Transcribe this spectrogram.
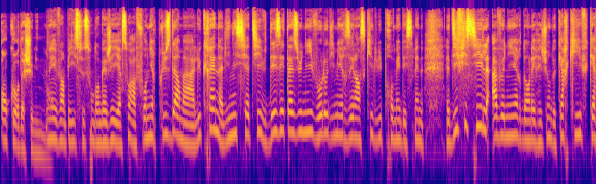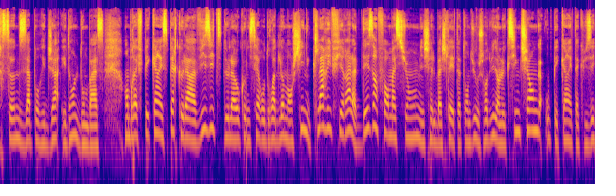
en cours d'acheminement. Les 20 pays se sont engagés hier soir à fournir plus d'armes à l'Ukraine à l'initiative des États-Unis. Volodymyr Zelensky lui promet des semaines difficiles à venir dans les régions de Kharkiv, Kherson, Zaporizhia et dans le Donbass. En bref, Pékin espère que la visite de la haut-commissaire aux droits de l'homme en Chine clarifiera la désinformation. Michel Bachelet est attendu aujourd'hui dans le Xinjiang où Pékin est accusé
